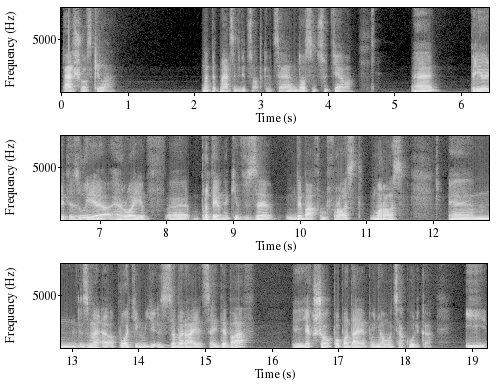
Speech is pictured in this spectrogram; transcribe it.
першого скіла на 15%. Це досить суттєво. Е, пріоритизує героїв е, противників з дебафом Frost, Мороз. Е, потім забирає цей дебаф, якщо попадає по ньому ця кулька. І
